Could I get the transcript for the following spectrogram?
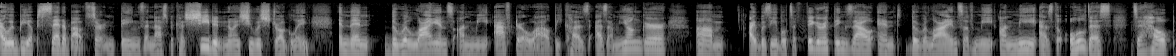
I would be upset about certain things, and that's because she didn't know and she was struggling. And then the reliance on me after a while, because as I'm younger, um, I was able to figure things out, and the reliance of me on me as the oldest to help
